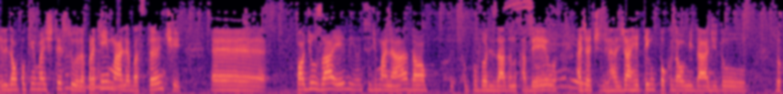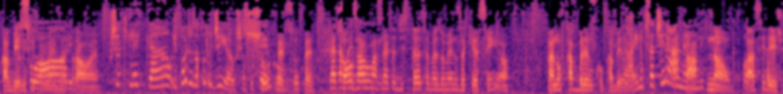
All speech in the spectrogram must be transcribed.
Ele dá um pouquinho mais de textura. Pra quem malha bastante, é, pode usar ele antes de malhar, dar uma pulverizada no cabelo. Aí já, já, já retém um pouco da umidade do, do cabelo Do e fica mais natural. é. Puxa, que legal. E pode usar todo dia o shampoo seco? Super, super. Só usar uma certa distância, mais ou menos aqui assim, ó. Pra não ficar branco o cabelo. Tá, e não precisa tirar, né? Tá? Fica- Não, Acabou. passa e deixa.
